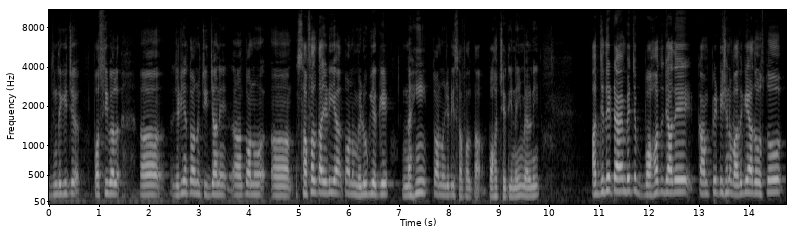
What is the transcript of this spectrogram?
ਜ਼ਿੰਦਗੀ 'ਚ ਪੋਸੀਬਲ ਜਿਹੜੀਆਂ ਤੁਹਾਨੂੰ ਚੀਜ਼ਾਂ ਨੇ ਤੁਹਾਨੂੰ ਸਫਲਤਾ ਜਿਹੜੀ ਆ, ਤੁਹਾਨੂੰ ਮਿਲੂਗੀ ਅੱਗੇ। ਨਹੀਂ, ਤੁਹਾਨੂੰ ਜਿਹੜੀ ਸਫਲਤਾ ਬਹੁਤ ਛੇਤੀ ਨਹੀਂ ਮਿਲਣੀ। ਅੱਜ ਦੇ ਟਾਈਮ ਵਿੱਚ ਬਹੁਤ ਜ਼ਿਆਦਾ ਕੰਪੀਟੀਸ਼ਨ ਵੱਧ ਗਿਆ ਦੋਸਤੋ।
